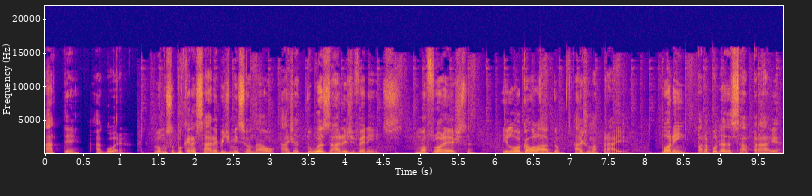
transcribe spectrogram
Até agora. Vamos supor que nessa área bidimensional haja duas áreas diferentes, uma floresta e logo ao lado haja uma praia. Porém, para poder acessar a praia,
